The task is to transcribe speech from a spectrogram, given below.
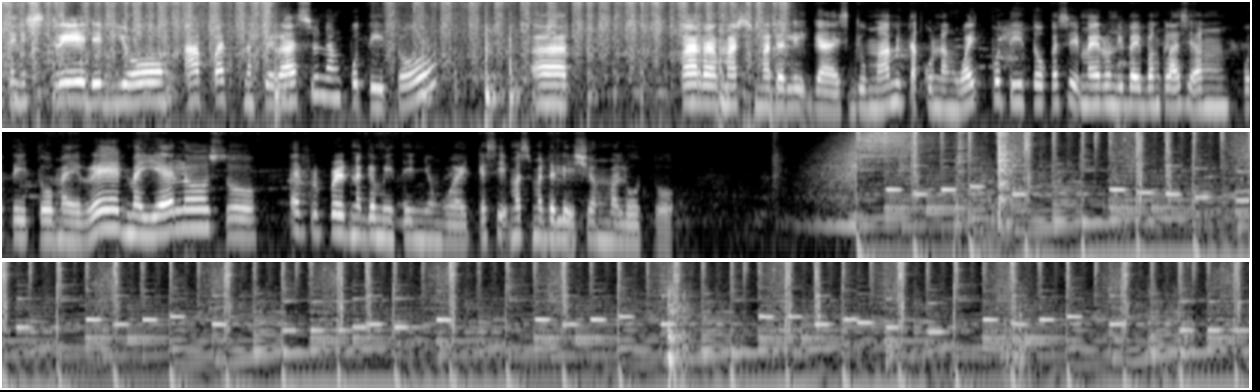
natin shredded yung apat na piraso ng potato. At para mas madali guys, gumamit ako ng white potato kasi mayroon iba-ibang klase ang potato. May red, may yellow. So, I prepared na gamitin yung white kasi mas madali siyang maluto.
